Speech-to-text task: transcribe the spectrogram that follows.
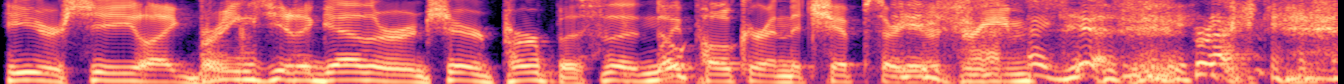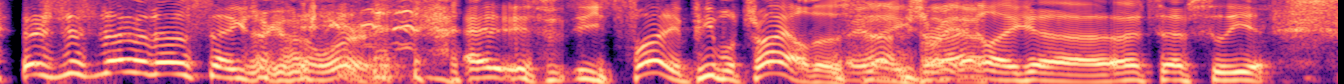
he or she like brings you together and shared purpose. The, No poker and the chips are your dreams. yes, right. There's just none of those things are going to work. and it's it's funny. People try all those Yeah, things, oh, right? yeah. Like uh, that's absolutely it.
